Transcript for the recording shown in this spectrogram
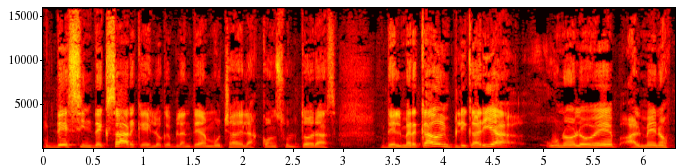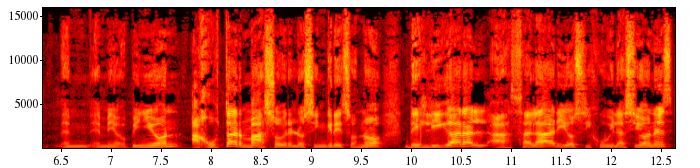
desindexar, que es lo que plantean muchas de las consultoras del mercado, implicaría, uno lo ve, al menos en, mi opinión, ajustar más sobre los ingresos, ¿no? Desligar a salarios y jubilaciones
